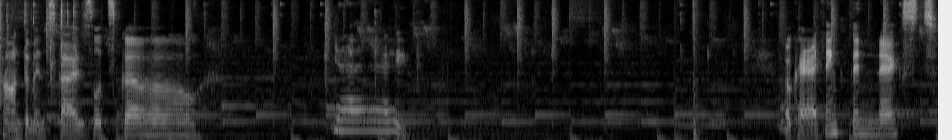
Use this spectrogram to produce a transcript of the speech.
Condiments, guys. Let's go. Yay! Okay, I think the next...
